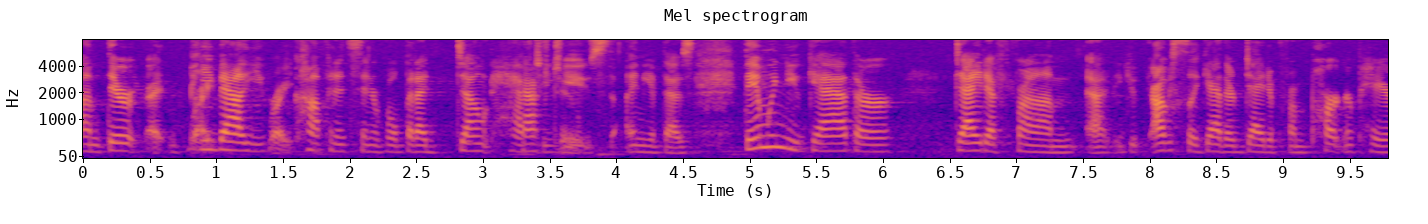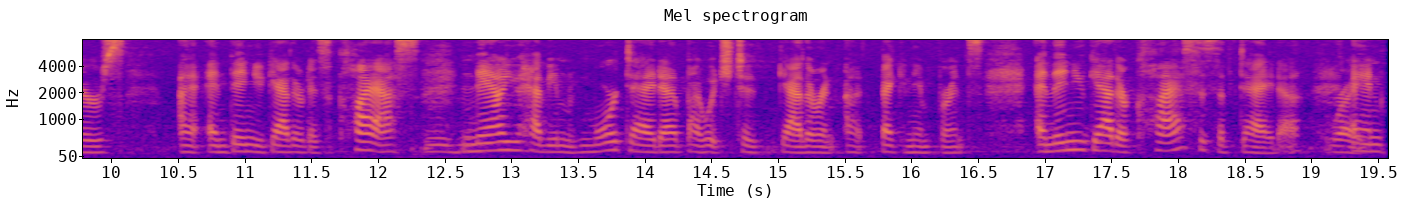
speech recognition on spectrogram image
Um, there uh, Right, p-value, right. confidence interval, but I don't have, Have to, to. use any of those. Then when you gather data from, uh, you obviously gather data from partner pairs. Uh, and then you gather it as a class. Mm-hmm. Now you have even more data by which to gather and uh, make an inference, and then you gather classes of data. Right. And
